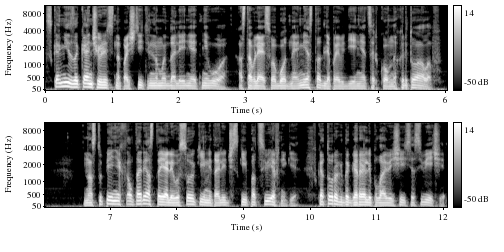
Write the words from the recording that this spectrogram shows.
Скамьи заканчивались на почтительном удалении от него, оставляя свободное место для проведения церковных ритуалов. На ступенях алтаря стояли высокие металлические подсвечники, в которых догорали плавящиеся свечи.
